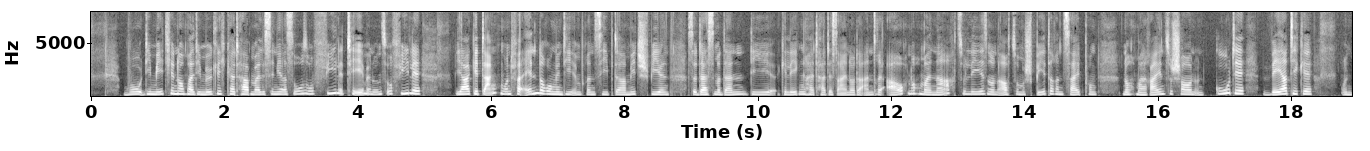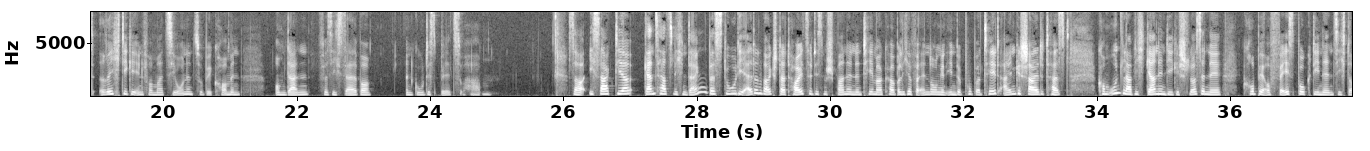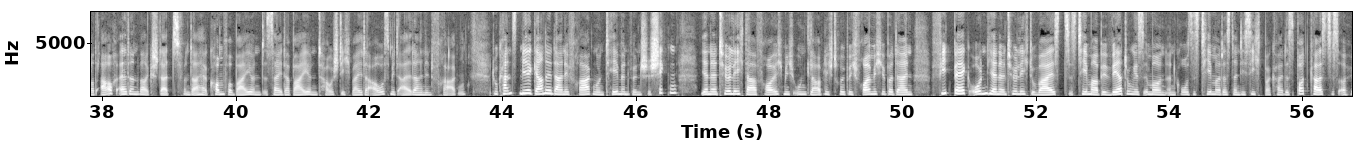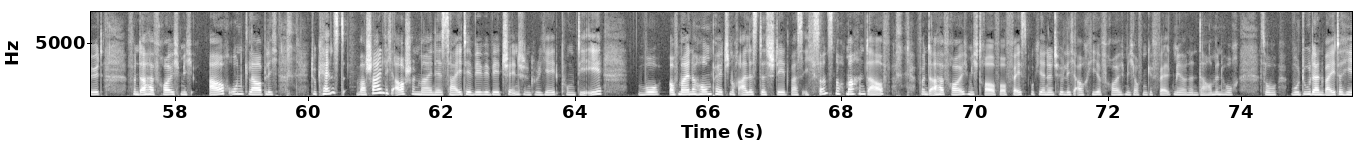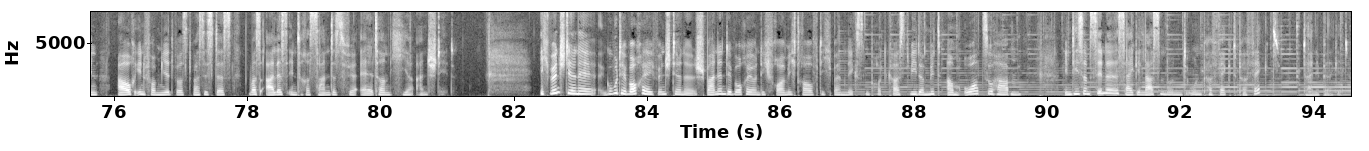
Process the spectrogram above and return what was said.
wo die Mädchen nochmal die Möglichkeit haben, weil es sind ja so, so viele Themen und so viele ja, Gedanken und Veränderungen, die im Prinzip da mitspielen, sodass man dann die Gelegenheit hat, das eine oder andere auch nochmal nachzulesen und auch zum späteren Zeitpunkt nochmal reinzuschauen und gute, wertige und richtige Informationen zu bekommen, um dann für sich selber ein gutes Bild zu haben. So, ich sage dir ganz herzlichen Dank, dass du die Elternwerkstatt heute zu diesem spannenden Thema körperliche Veränderungen in der Pubertät eingeschaltet hast. Komm unglaublich gern in die geschlossene Gruppe auf Facebook, die nennt sich dort auch Elternwerkstatt. Von daher komm vorbei und sei dabei und tausch dich weiter aus mit all deinen Fragen. Du kannst mir gerne deine Fragen und Themenwünsche schicken. Ja, natürlich, da freue ich mich unglaublich drüber. Ich freue mich über dein Feedback und ja, natürlich, du weißt, das Thema Bewertung ist immer ein, ein großes Thema, das dann die Sichtbarkeit des Podcasts erhöht. Von daher freue ich mich auch unglaublich. Du kennst wahrscheinlich auch schon meine Seite www.changeandcreate.de wo auf meiner Homepage noch alles das steht, was ich sonst noch machen darf. Von daher freue ich mich drauf. Auf Facebook hier natürlich auch hier freue ich mich auf ein Gefällt mir und einen Daumen hoch, so wo du dann weiterhin auch informiert wirst, was ist das, was alles Interessantes für Eltern hier ansteht. Ich wünsche dir eine gute Woche, ich wünsche dir eine spannende Woche und ich freue mich drauf, dich beim nächsten Podcast wieder mit am Ohr zu haben. In diesem Sinne sei gelassen und unperfekt perfekt. Deine Birgit.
